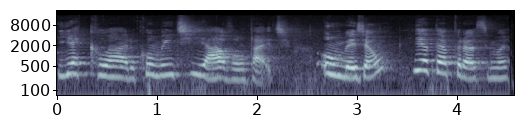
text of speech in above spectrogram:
E é claro, comente à vontade. Um beijão e até a próxima!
